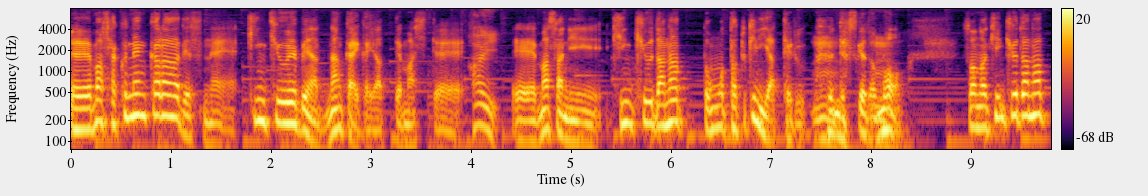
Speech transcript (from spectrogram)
えーまあ、昨年からですね、緊急ウェビナー何回かやってまして、はい。えーまさに緊急だなと思った時にやってるうんんですけども、その緊急だなっ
